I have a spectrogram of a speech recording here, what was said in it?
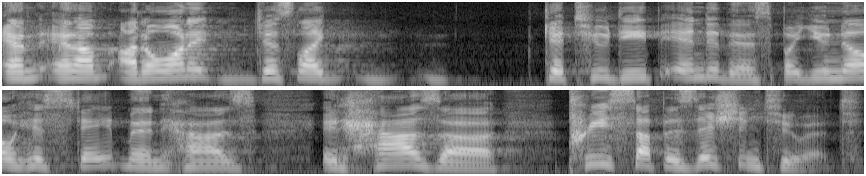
And, and I'm, I do not want to just like get too deep into this, but you know his statement has, it has a presupposition to it.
